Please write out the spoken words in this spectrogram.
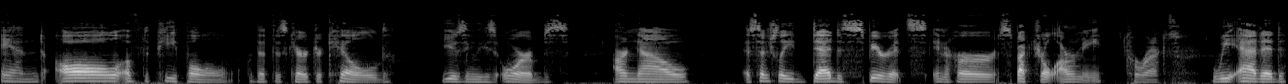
And all of the people that this character killed using these orbs are now essentially dead spirits in her spectral army. Correct. We added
